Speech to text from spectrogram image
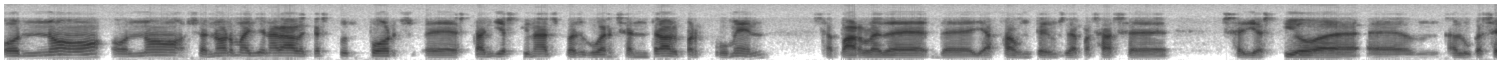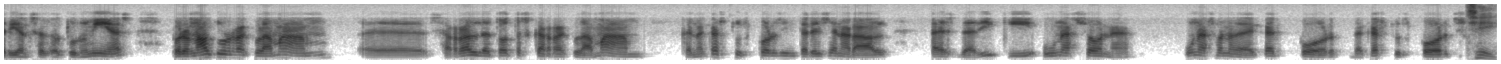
on no, on no la norma general aquests ports eh, estan gestionats pel govern central per foment, se parla de, de ja fa un temps de passar la gestió a, a, a el que serien les autonomies, però nosaltres reclamam, eh, l'arrel de tot és que reclamam que en aquests ports d'interès general es dediqui una zona una zona d'aquest port, d'aquests ports, sí.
